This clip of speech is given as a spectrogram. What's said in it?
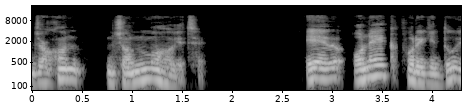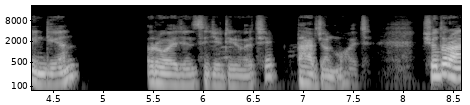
যখন জন্ম হয়েছে, এর অনেক পরে কিন্তু ইন্ডিয়ান র এজেন্সি যেটি রয়েছে, তার জন্ম হয়েছে। সুতরাং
